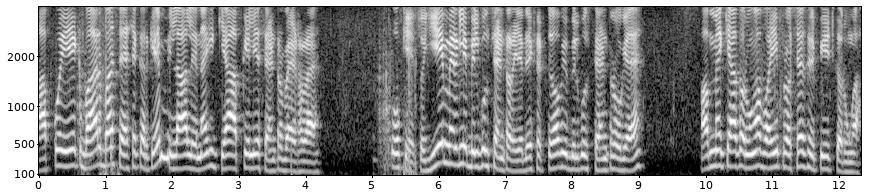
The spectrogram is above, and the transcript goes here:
आपको एक बार बस ऐसे करके मिला लेना है कि क्या आपके लिए सेंटर बैठ रहा है। ओके तो ये मेरे लिए बिल्कुल सेंटर है। ये देख सकते हो, अब ये बिल्कुल सेंटर हो गया है। अब मैं क्या करूँगा, वही प्रोसेस रिपीट करूँगा।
